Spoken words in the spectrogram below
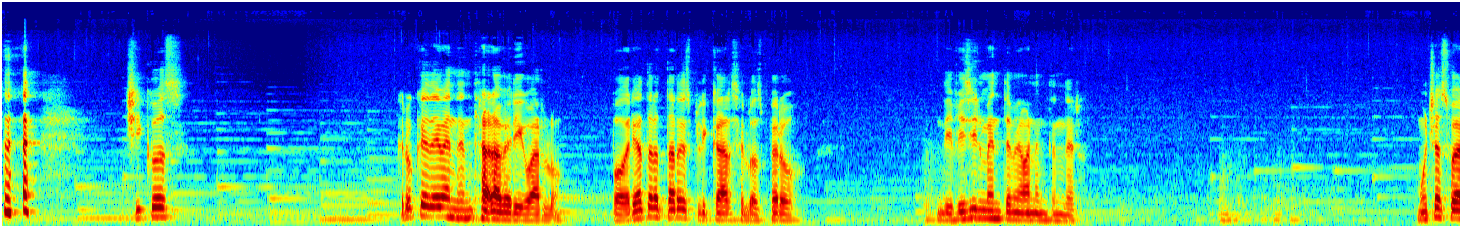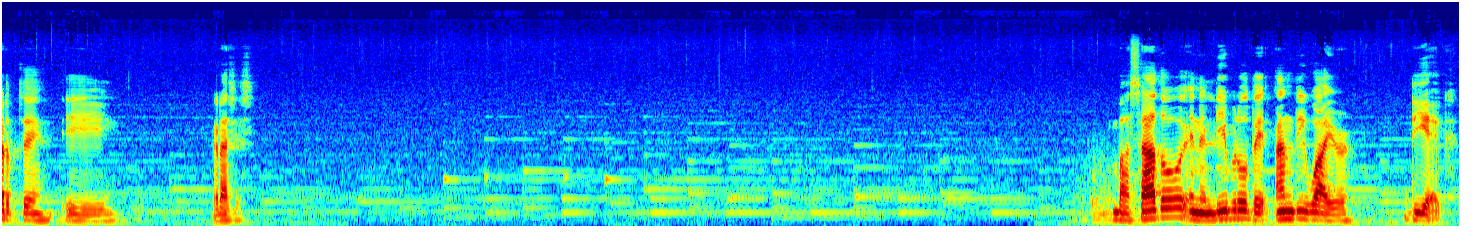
Chicos, creo que deben de entrar a averiguarlo. Podría tratar de explicárselos, pero difícilmente me van a entender. Mucha suerte y gracias. Basado en el libro de Andy Weir, The Egg.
